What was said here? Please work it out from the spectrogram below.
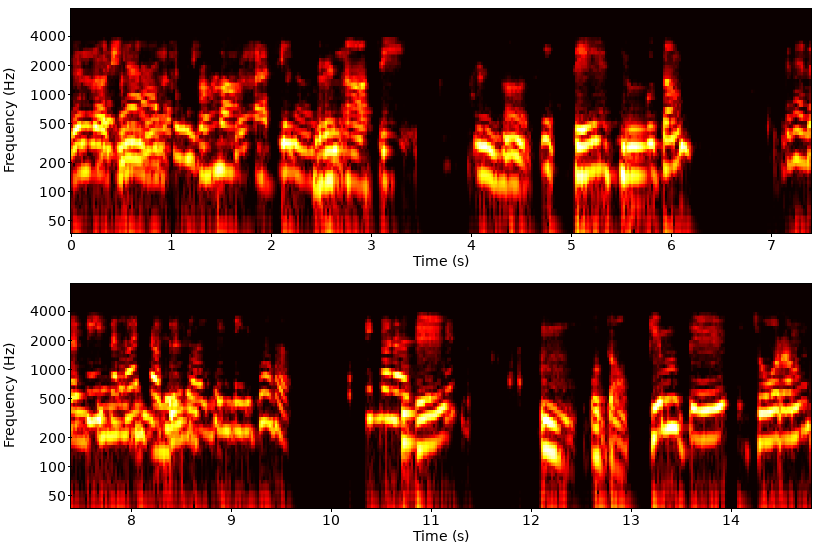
गृह्णाति गृह्णासि ते स्यूतं गृह्णन्ति गृह्णीतः ते हम्म, उत्तमं। किं ते चोरं?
